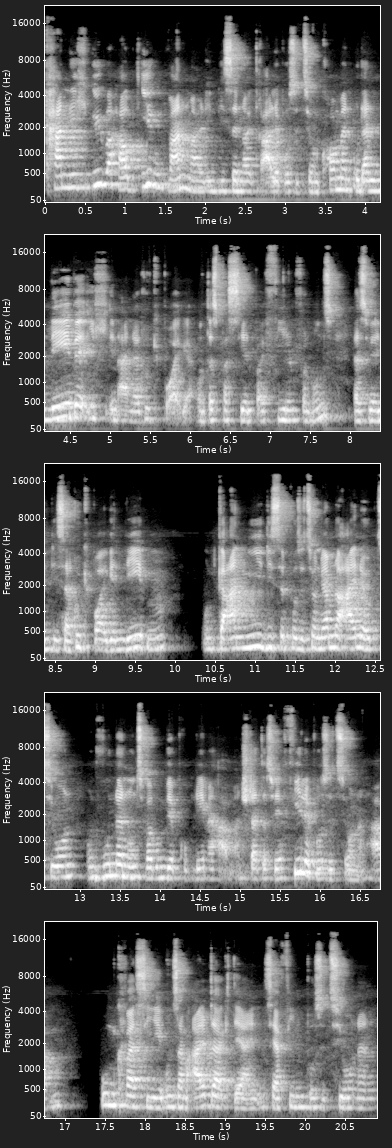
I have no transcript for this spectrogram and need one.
kann ich überhaupt irgendwann mal in diese neutrale Position kommen oder lebe ich in einer Rückbeuge? Und das passiert bei vielen von uns, dass wir in dieser Rückbeuge leben und gar nie diese Position. Wir haben nur eine Option und wundern uns, warum wir Probleme haben, anstatt dass wir viele Positionen haben, um quasi unserem Alltag, der in sehr vielen Positionen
